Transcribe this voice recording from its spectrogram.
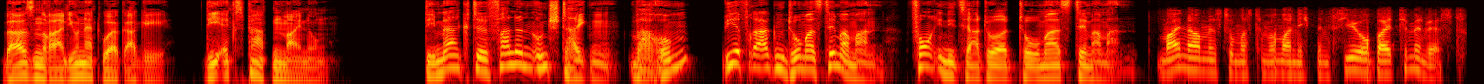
Börsenradio Network AG. Die Expertenmeinung. Die Märkte fallen und steigen. Warum? Wir fragen Thomas Timmermann, Fondsinitiator Thomas Timmermann. Mein Name ist Thomas Timmermann, ich bin CEO bei Timinvest.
